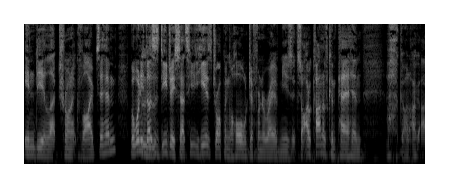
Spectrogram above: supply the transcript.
indie electronic vibe to him. But when he does his DJ sets, he he is dropping a whole different array of music. So I would kind of compare him oh God, I,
